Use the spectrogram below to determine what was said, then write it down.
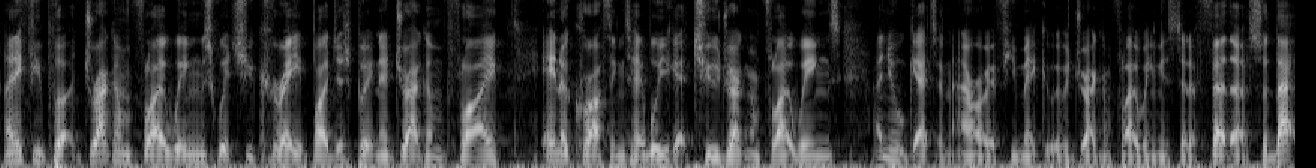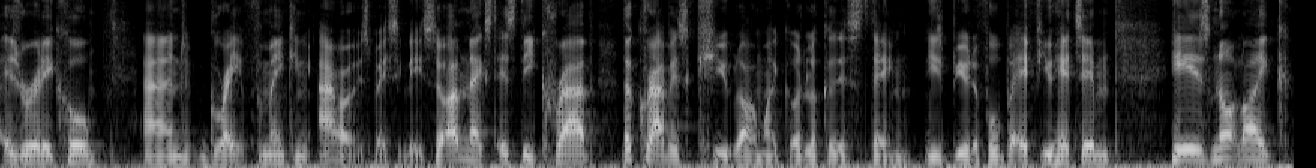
And if you put dragonfly wings, which you create by just putting a dragonfly in a crafting table, you get two dragonfly wings, and you'll get an arrow if you make it with a dragonfly wing instead of feather. So that is really cool and great for making arrows, basically. So up next is the crab. The crab is cute. Oh my god, look at this thing. He's beautiful. But if you hit him, he is not like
